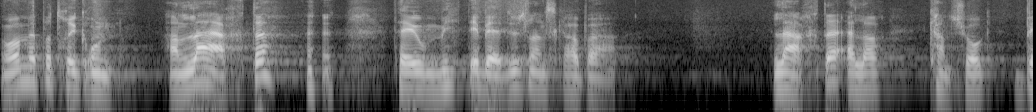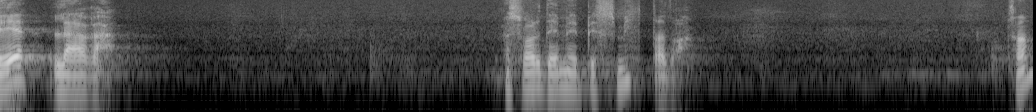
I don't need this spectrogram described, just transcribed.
Nå er vi på trygg grunn. Han lærte Det er jo midt i bedehuslandskapet. Lærte, eller kanskje òg belære. Men så var det det med besmitta, da. Sånn?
